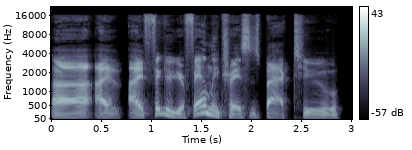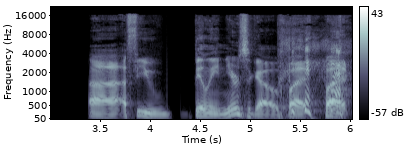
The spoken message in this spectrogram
uh, I I figure your family traces back to uh, a few billion years ago, but but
